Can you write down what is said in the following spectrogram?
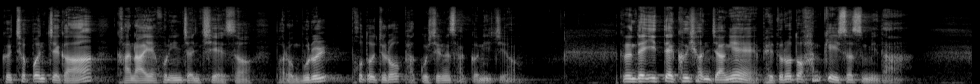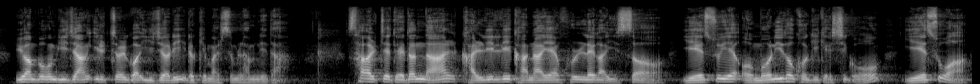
그 첫 번째가 가나의 혼인 잔치에서 바로 물을 포도주로 바꾸시는 사건이지요. 그런데 이때 그 현장에 베드로도 함께 있었습니다. 요한복음 2장 1절과 2절이 이렇게 말씀을 합니다. 사흘째 되던 날 갈릴리 가나에 혼례가 있어 예수의 어머니도 거기 계시고 예수와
